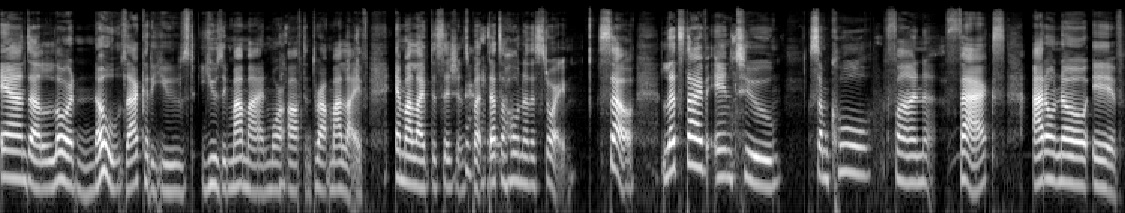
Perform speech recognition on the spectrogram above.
And uh, Lord knows I could have used using my mind more often throughout my life and my life decisions, but that's a whole nother story. So let's dive into some cool, fun facts. I don't know if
